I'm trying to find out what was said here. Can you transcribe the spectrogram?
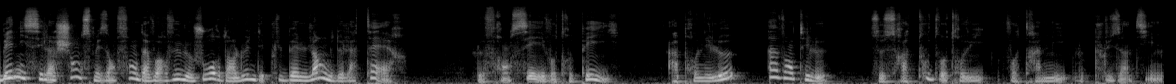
Bénissez la chance, mes enfants, d'avoir vu le jour dans l'une des plus belles langues de la terre. Le français est votre pays. Apprenez-le, inventez-le. Ce sera toute votre vie votre ami le plus intime.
